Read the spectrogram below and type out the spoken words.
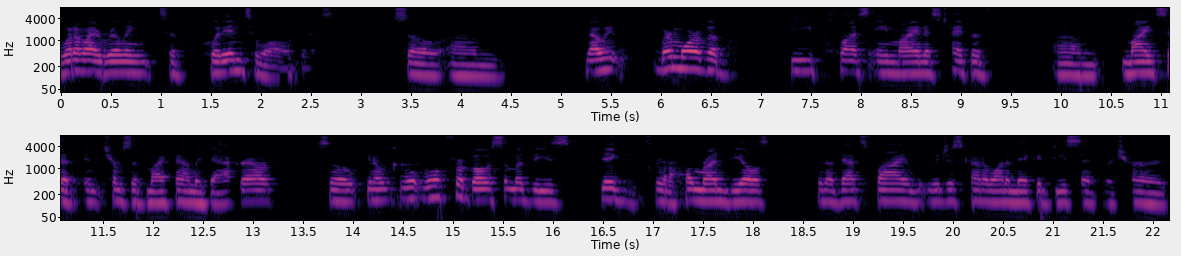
What am I willing to put into all of this? So um, now we we're more of a B plus A minus type of um, mindset in terms of my family background. So you know we'll, we'll forego some of these big you know, home run deals. You know that's fine. We just kind of want to make a decent return.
